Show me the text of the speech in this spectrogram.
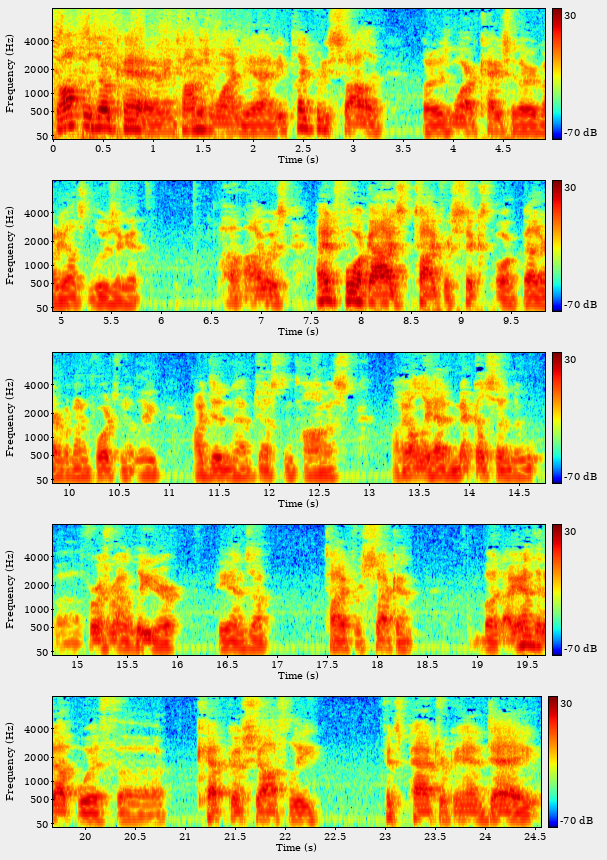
golf was okay. I mean, Thomas won, yeah, and he played pretty solid, but it was more a case of everybody else losing it. Uh, I was I had four guys tied for sixth or better, but unfortunately, I didn't have Justin Thomas. I only had Mickelson, the uh, first round leader, he ends up tied for second. But I ended up with uh, Koepka, Schauffele, Fitzpatrick, and Day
